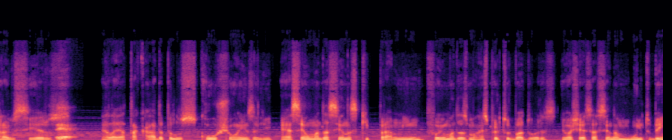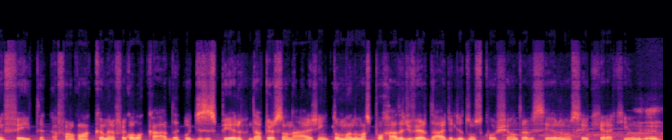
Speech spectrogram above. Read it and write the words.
Travesseiros. É, Ela é atacada pelos colchões ali. Essa é uma das cenas que, pra mim, foi uma das mais perturbadoras. Eu achei essa cena muito bem feita. A forma como a câmera foi colocada, o desespero da personagem, tomando umas porradas de verdade ali, de uns colchão, travesseiro, não sei o que era aquilo. uhum.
